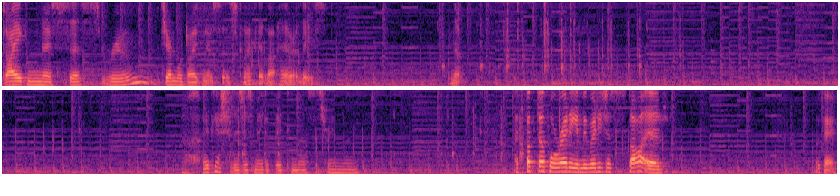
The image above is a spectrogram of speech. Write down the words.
diagnosis room, general diagnosis. Can I fit that here at least? Nope. Maybe I should have just made a big nurses room then. I fucked up already and we've already just started. Okay,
